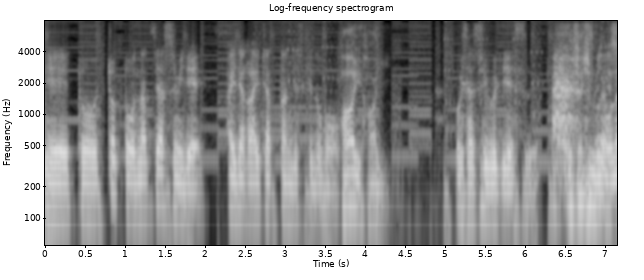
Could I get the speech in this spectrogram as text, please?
えっ、と、ちょっと夏休みで間が空いちゃったんですけども、はいはい。お久しぶりです。お久しぶりです。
